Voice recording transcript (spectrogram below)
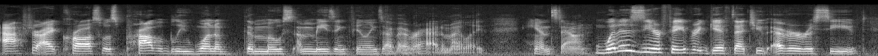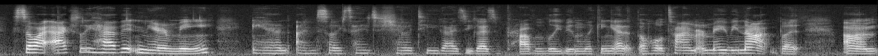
after I crossed was probably one of the most amazing feelings I've ever had in my life hands down. What is your favorite gift that you've ever received? So I actually have it near me and I'm so excited to show it to you guys. You guys have probably been looking at it the whole time or maybe not but um,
